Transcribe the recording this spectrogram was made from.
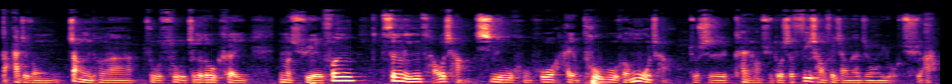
搭这种帐篷啊，住宿这个都可以。那么雪峰、森林、草场、溪流、湖泊，还有瀑布和牧场，就是看上去都是非常非常的这种有趣啊。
